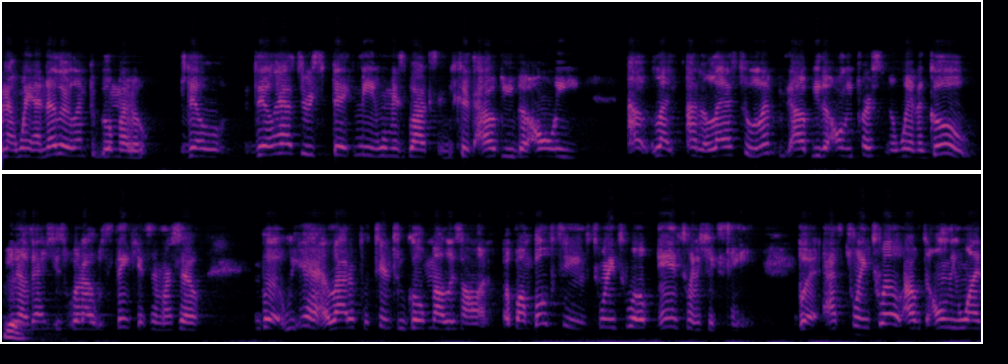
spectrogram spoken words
when I win another Olympic gold medal, they'll they'll have to respect me in women's boxing because I'll be the only. Out, like out of the last two Olympics, I'll be the only person to win a gold. You know, that's just what I was thinking to myself. But we had a lot of potential gold medalists on up on both teams, 2012 and 2016. But after 2012, I was the only one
